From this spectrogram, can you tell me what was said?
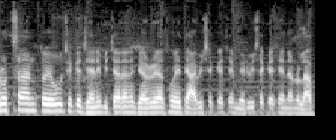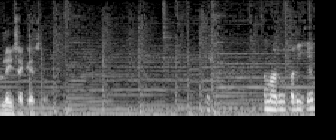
પ્રોત્સાહન તો એવું છે કે જેની બિચારાને જરૂરિયાત હોય તે આવી શકે છે મેળવી શકે છે એનો લાભ લઈ શકે છે. તમારો પરિચય?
